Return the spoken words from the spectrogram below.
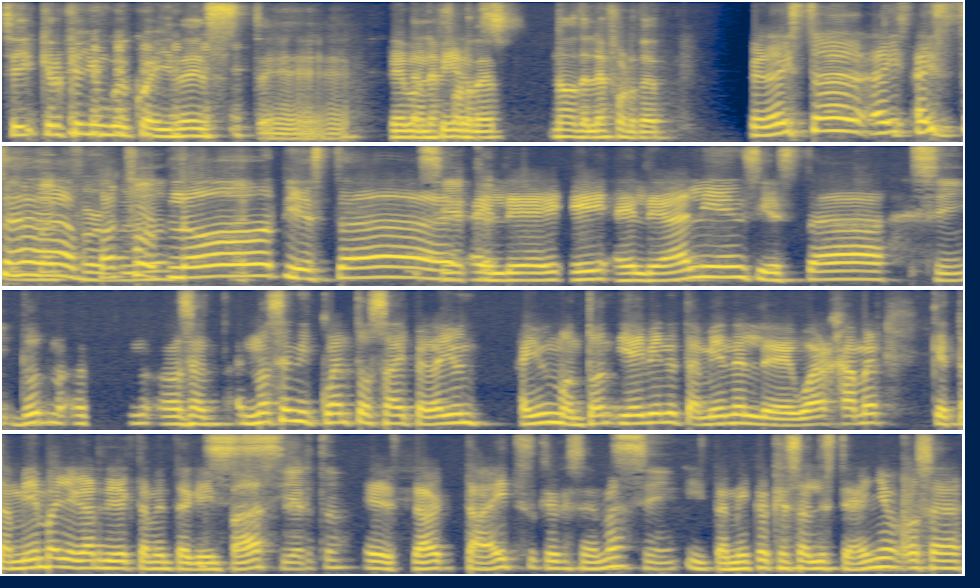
Sí, creo que hay un hueco ahí de este. de, Left 4 Dead. No, de Left 4 Dead. Pero ahí está, ahí, ahí está Back for, Blood. y está el, de, el de Aliens y está. Sí. O sea, no sé ni cuántos hay, pero hay un hay un montón. Y ahí viene también el de Warhammer, que también va a llegar directamente a Game Pass. Cierto. Es Dark Tides, creo que se llama. Sí. Y también creo que sale este año. O sea.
